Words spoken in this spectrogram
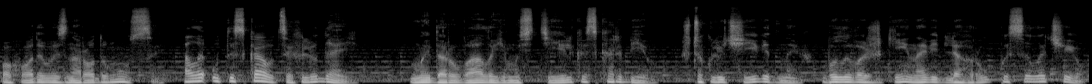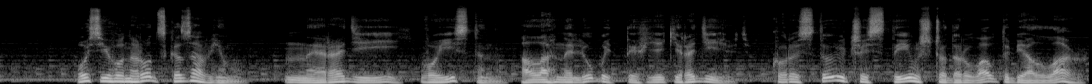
походив із народу Муси, але утискав цих людей. Ми дарували йому стільки скарбів, що ключі від них були важкі навіть для групи силачів. Ось його народ сказав йому: Не радій, воістину, Аллах не любить тих, які радіють. Користуючись тим, що дарував тобі Аллах,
